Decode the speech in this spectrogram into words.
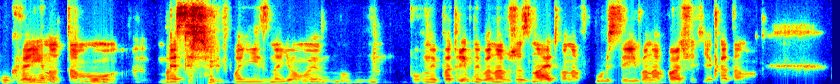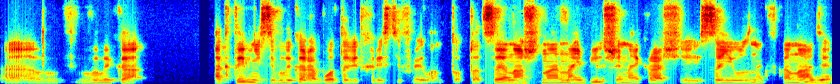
Україну. Тому е, меседж від моєї знайомої ну, був не потрібний. Вона вже знає, вона в курсі, і вона бачить, яка там е, велика активність і велика робота від Христі Фріланд. Тобто, це наш найбільший, найкращий союзник в Канаді.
